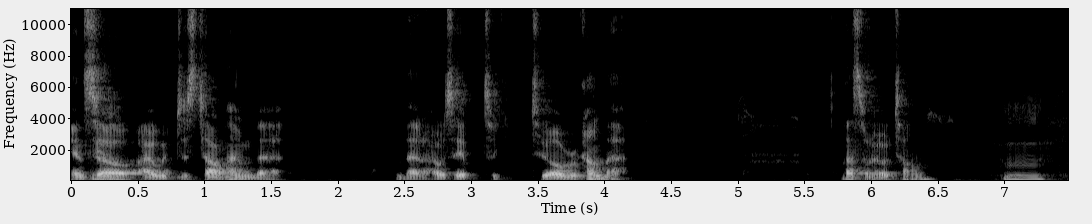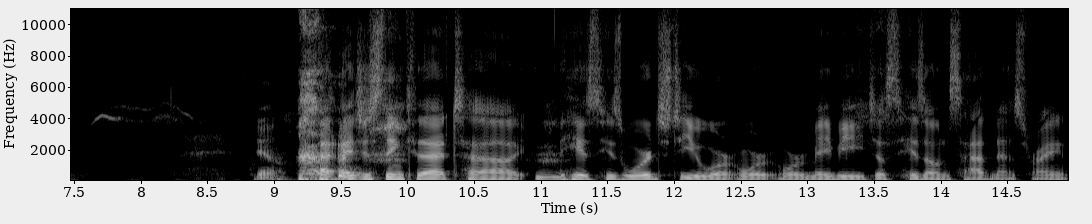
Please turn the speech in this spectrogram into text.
And so I would just tell him that that I was able to to overcome that. That's what I would tell him. Mm. Yeah. I, I just think that uh, his his words to you, or, or or maybe just his own sadness, right?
